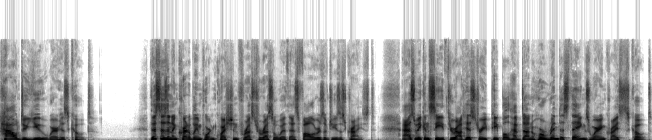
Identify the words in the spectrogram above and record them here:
how do you wear his coat? This is an incredibly important question for us to wrestle with as followers of Jesus Christ. As we can see throughout history, people have done horrendous things wearing Christ's coat.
